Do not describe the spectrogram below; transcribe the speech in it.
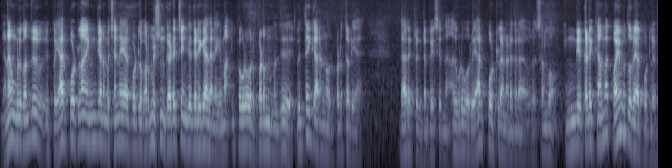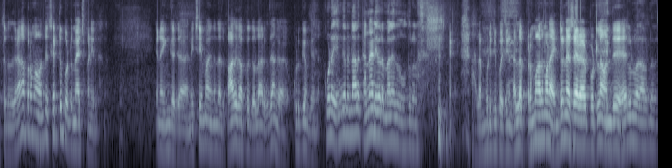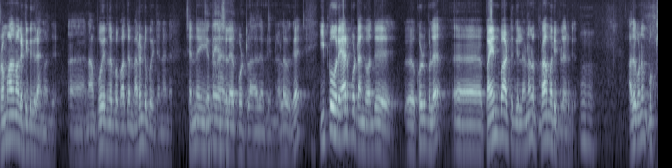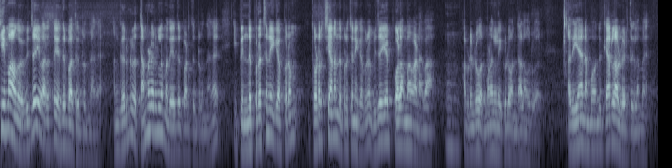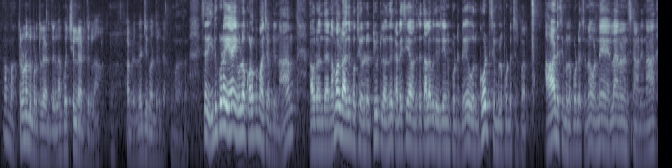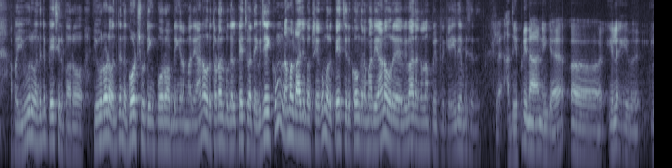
என்னன்னா உங்களுக்கு வந்து இப்போ ஏர்போர்ட்லாம் இங்கே நம்ம சென்னை ஏர்போர்ட்டில் பர்மிஷன் கிடைச்சா இங்கே கிடைக்காது அநேகமாக இப்போ கூட ஒரு படம் வந்து வித்தைக்காரன் ஒரு படத்துடைய டைரக்டர்கிட்ட பேசியிருந்தேன். அது கூட ஒரு ஏர்போர்ட்டில் நடக்கிற ஒரு சம்பவம். இங்கே கிடைக்காம கோயம்புத்தூர் ஏர்போர்ட்டில் எடுத்துருந்துருக்காங்க அப்புறமா வந்து செட்டு போட்டு மேட்ச் பண்ணியிருக்காங்க. ஏன்னா இங்கே நிச்சயமாக இங்கே அந்த பாதுகாப்பு இதெல்லாம் இருக்குது அங்கே கொடுக்கவே முடியாது. கூட எங்க நின்றாலும் கண்ணாடி வர மேலே இருந்து உந்துருவாங்க அதெல்லாம் முடிஞ்சு போச்சுங்க. நல்ல பிரமாதமான இன்டர்நேஷனல் ஏர்போர்ட்லாம் வந்து. பிரமாதமாக கட்டிட்டு இருக்கிறாங்க வந்து. நான் போயிருந்தப்போ பார்த்தேன் மிரண்டு போயிட்டேன் நான். சென்னை இன்டர்நேஷனல் ஏர்போர்ட்டில் அது அப்படின்ற அளவுக்கு. இப்போ ஒரு ஏர்போர்ட் அங்கே வந்து கொழும்புல பயன்பாட்டுக்கு இல்லைனாலும் பராமரிப்பில் இருக்குது அது கூட முக்கியமாக அவங்க விஜய் வரத்தை எதிர்பார்த்துக்கிட்டு இருந்தாங்க. அங்கே இருக்கிற தமிழர்களும் அதை எதிர்பார்த்துக்கிட்டு இருந்தாங்க. இப்போ இந்த பிரச்சனைக்கு அப்புறம் தொடர்ச்சியான இந்த பிரச்சனைக்கு அப்புறம் விஜயே போலாமா வேணாவா? அப்படின்ற ஒரு மனநிலை கூட வந்தாலும் வருவார். அது ஏன் நம்ம வந்து கேரளாவில் எடுத்துக்கலாமே? திருவனந்தபுரத்தில் எடுத்துக்கலாம் கொச்சியில் எடுத்துக்கலாம். அப்படின்னு ரஜிக்கு வந்திருக்காரு. சார். இது கூட ஏன் இவ்வளோ குழப்பமாச்சு அப்படின்னா அவர் அந்த நமல் ராஜபக்சேவோட ட்வீட்டில் வந்து கடைசியாக வந்துட்டு தளபதி விஜய்னு போட்டுட்டு ஒரு கோட் சிம்பிளை போட்டு வச்சிருப்பார். ஆடு சிம்பிளை போட்டு வச்சோன்னா உடனே எல்லாம் என்ன நினச்சிட்டாங்க அப்படின்னா அப்போ இவர் வந்துட்டு பேசியிருப்பாரோ இவரோட வந்துட்டு இந்த கோட் ஷூட்டிங் போகிறோம் அப்படிங்கிற மாதிரியான ஒரு தொடர்புகள் பேச்சுவார்த்தை விஜய்க்கும் நமல் ராஜபக்சேக்கும் ஒரு பேச்சு இருக்கோங்கிற மாதிரியான ஒரு விவாதங்கள்லாம் போயிட்டு இருக்கு இது எப்படி சார் இல்லை அது எப்படின்னா நீங்கள் இல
